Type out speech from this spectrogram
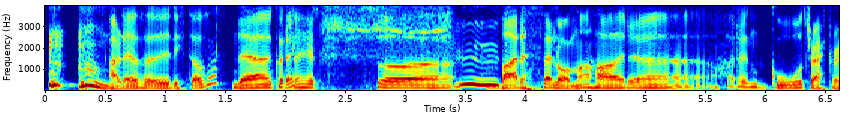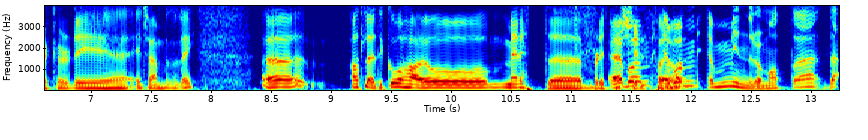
Er det riktig, altså? Det er korrekt. Det er helt Så Barcelona har, eh, har en god track record i, i Champions League. Uh, Atletico har jo med rette blitt beskyldt for jeg, bare, jeg minner om at det, det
